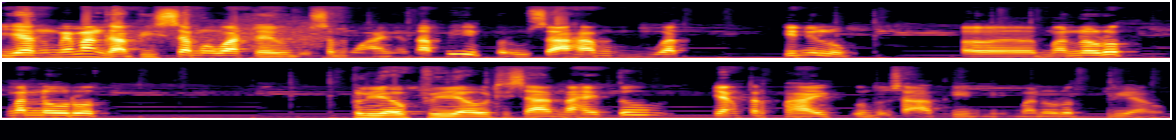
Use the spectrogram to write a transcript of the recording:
yang memang nggak bisa mewadahi untuk semuanya tapi berusaha membuat ini loh eh, menurut menurut beliau-beliau di sana itu yang terbaik untuk saat ini menurut beliau.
